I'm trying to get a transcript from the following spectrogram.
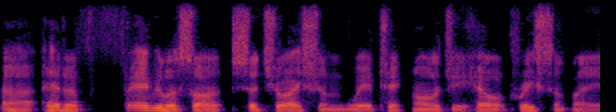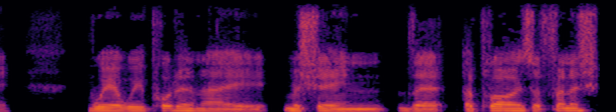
uh, had a fabulous uh, situation where technology helped recently, where we put in a machine that applies a finish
